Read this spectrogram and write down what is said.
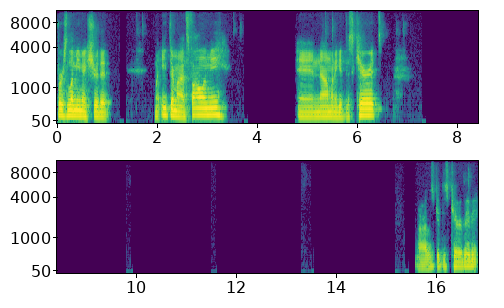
first, let me make sure that my Ethermon is following me. And now I'm going to get this carrot. All right, let's get this carrot, baby.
